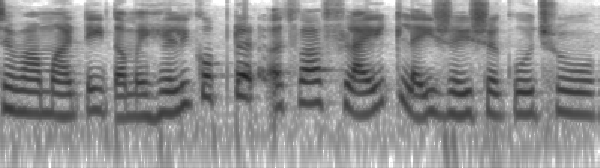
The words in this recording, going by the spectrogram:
જવા માટે તમે હેલિકોપ્ટર અથવા ફ્લાઇટ લઈ જઈ શકો છો.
